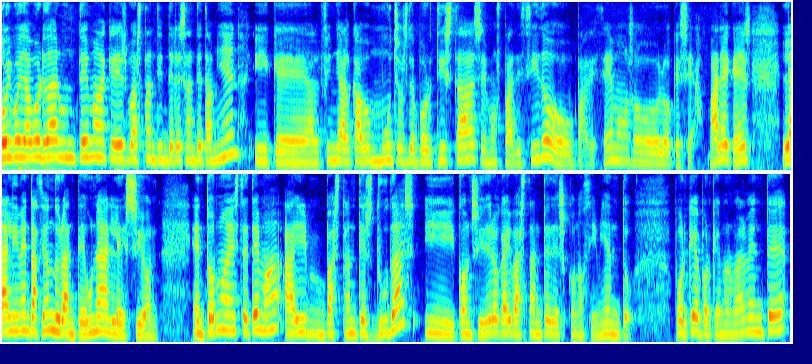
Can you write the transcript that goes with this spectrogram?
Hoy voy a abordar un tema que es bastante interesante también y que al fin y al cabo muchos deportistas hemos padecido o padecemos o lo que sea, ¿vale? Que es la alimentación durante una lesión. En torno a este tema hay bastantes dudas y considero que hay bastante desconocimiento. ¿Por qué? Porque normalmente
